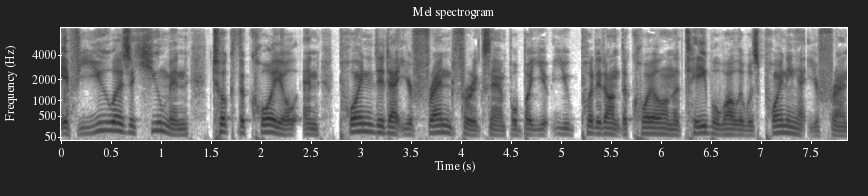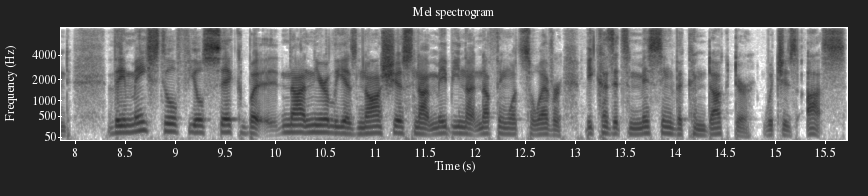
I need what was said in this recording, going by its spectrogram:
If you as a human took the coil and pointed it at your friend, for example, but you, you put it on the coil on the table while it was pointing at your friend, they may still feel sick, but not nearly as nauseous, not maybe not nothing whatsoever, because it's missing the conductor, which is us.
